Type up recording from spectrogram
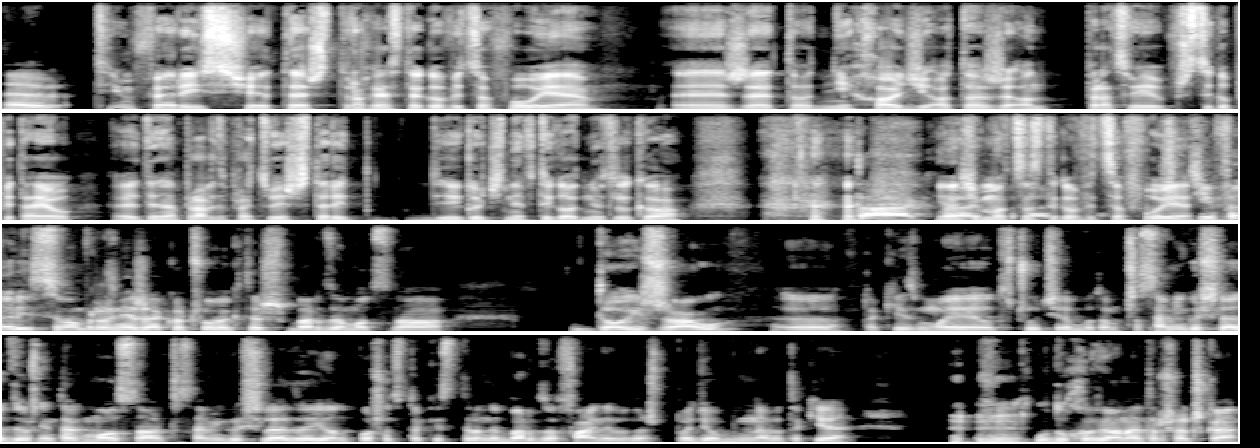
E, Tim Ferris się też trochę z tego wycofuje, e, że to nie chodzi o to, że on pracuje, wszyscy go pytają, e, ty naprawdę pracujesz 4 godziny w tygodniu tylko? Tak. I on tak, się mocno tak. z tego wycofuje. Znaczy, Tim Ferris mam wrażenie, że jako człowiek też bardzo mocno dojrzał, takie jest moje odczucie, bo tam czasami go śledzę, już nie tak mocno, ale czasami go śledzę i on poszedł w takie strony bardzo fajne, wręcz powiedziałbym nawet takie uduchowione troszeczkę,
